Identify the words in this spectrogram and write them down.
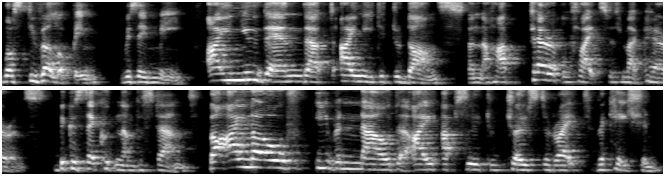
was developing within me. I knew then that I needed to dance and I had terrible fights with my parents because they couldn't understand. But I know even now that I absolutely chose the right vocation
